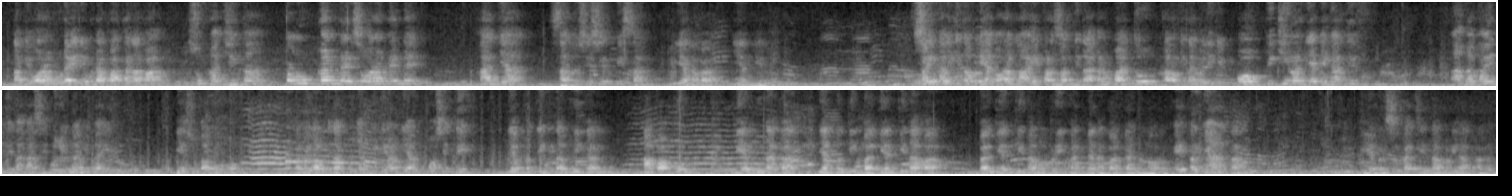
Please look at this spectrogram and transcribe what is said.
Tapi orang muda ini mendapatkan apa? Sukacita, pelukan dari seorang nenek. Hanya satu sisir pisang yang apa? Yang dia beri. Seringkali kita melihat orang lain pada saat kita akan membantu kalau kita memiliki pikiran yang negatif. Ah, ngapain kita kasih peminta-minta itu? Dia suka bohong. Tapi kalau kita punya pikiran yang positif, yang penting kita berikan. Apa pun dia gunakan, yang penting bagian kita apa? Bagian kita memberikan dan apa? Dan menolong. Eh ternyata dia bersuka cita melihat anak.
